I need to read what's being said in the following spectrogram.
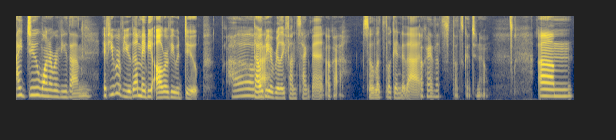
I do want to review them. If you review them, maybe I'll review a dupe. Oh, That would be a really fun segment. okay. So let's look into that. Okay, that's that's good to know. Um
